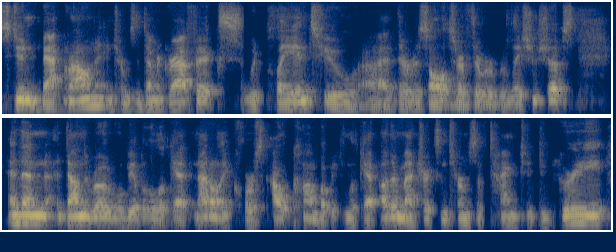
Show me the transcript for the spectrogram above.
student background in terms of demographics would play into uh, their results or if there were relationships. And then down the road, we'll be able to look at not only course outcome, but we can look at other metrics in terms of time to degree,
